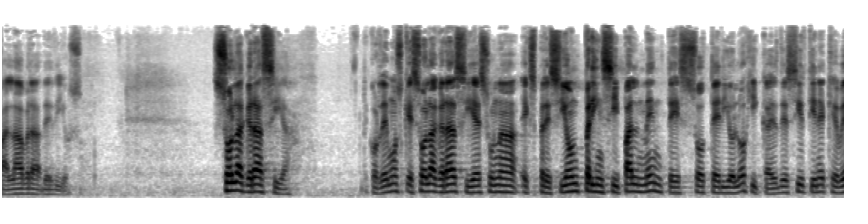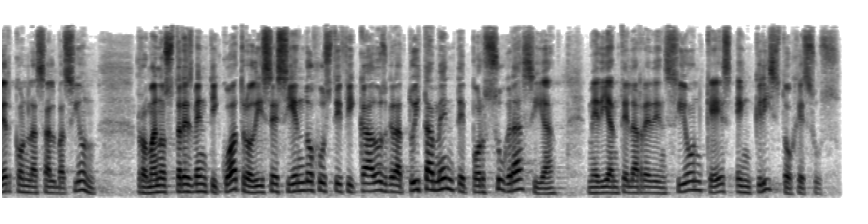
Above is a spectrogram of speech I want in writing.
palabra de Dios. Sola gracia. Recordemos que sola gracia es una expresión principalmente soteriológica, es decir, tiene que ver con la salvación. Romanos 3:24 dice, siendo justificados gratuitamente por su gracia, mediante la redención que es en Cristo Jesús.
